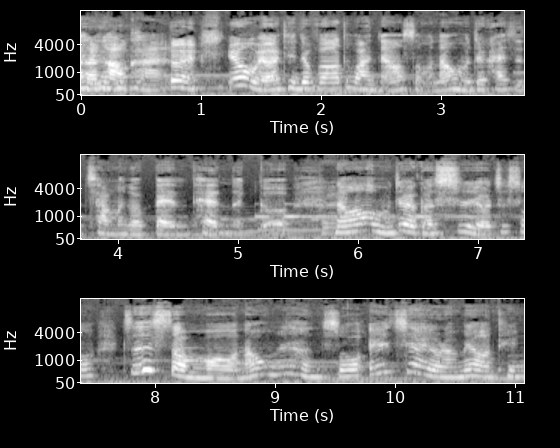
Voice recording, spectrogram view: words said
很好看。对，因为我们有一天就不知道突然讲到什么，然后我们就开始唱那个 Ben Ten 的歌，然后我们就有个室友就说这是什么，然后我们就很说，哎，竟然有人没有听，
